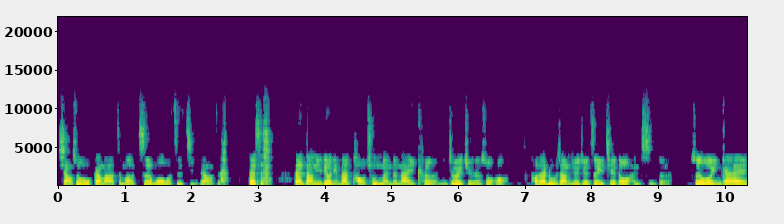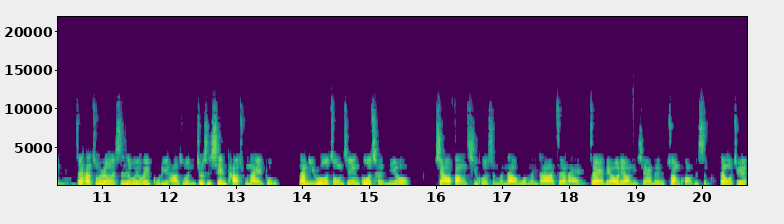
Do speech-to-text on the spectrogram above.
想说，我干嘛这么折磨我自己这样子？但是，但当你六点半跑出门的那一刻，你就会觉得说，哦，跑在路上，你就会觉得这一切都很值得。所以我应该在他做任何事，我也会鼓励他说，你就是先踏出那一步。那你如果中间过程你有想要放弃或什么，那我们大家再来再聊聊你现在的状况是什么。但我觉得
